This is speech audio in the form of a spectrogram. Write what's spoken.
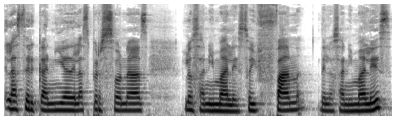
la cercanía de las personas, los animales. Soy fan de los animales.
